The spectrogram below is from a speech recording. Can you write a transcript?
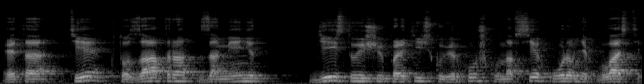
это те, кто завтра заменит действующую политическую верхушку на всех уровнях власти.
